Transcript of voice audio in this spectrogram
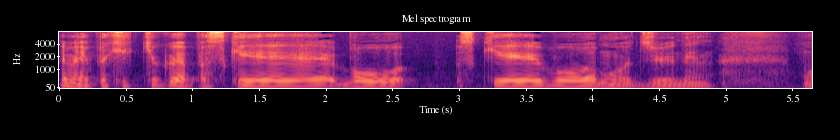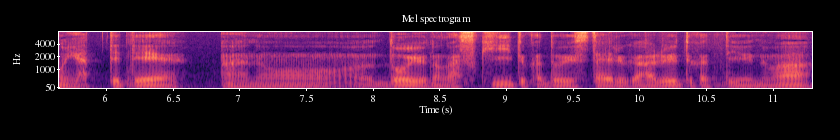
でもやっぱ結局やっぱスケボースケボーはもう10年もうやっててあのどういうのが好きとかどういうスタイルがあるとかっていうのは、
